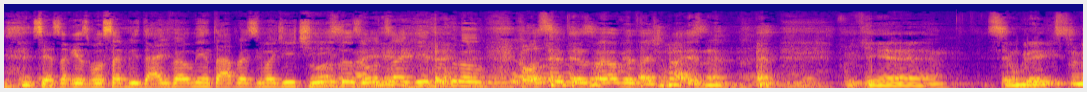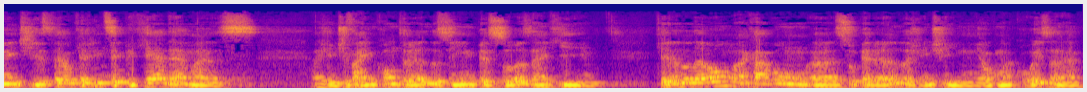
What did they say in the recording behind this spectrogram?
se essa responsabilidade vai aumentar para cima de ti Nossa, e dos outros aqui do grupo. Com certeza vai aumentar demais, né? Porque é, ser um grande instrumentista é o que a gente sempre quer, né? Mas a gente vai encontrando assim pessoas, né, que querendo ou não acabam uh, superando a gente em alguma coisa, né?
